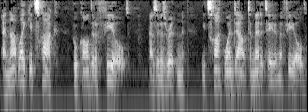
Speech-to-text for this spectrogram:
and not like Yitzchak, who called it a field, as it is written, Yitzchak went out to meditate in the field,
